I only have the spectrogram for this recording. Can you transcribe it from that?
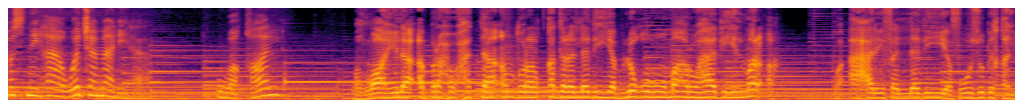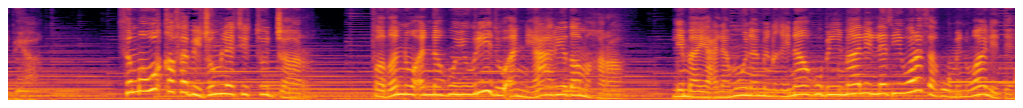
حسنها وجمالها. وقال والله لا أبرح حتى أنظر القدر الذي يبلغه مهر هذه المرأة وأعرف الذي يفوز بقلبها. ثم وقف بجملة التجار فظنوا أنه يريد أن يعرض مهره لما يعلمون من غناه بالمال الذي ورثه من والده.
